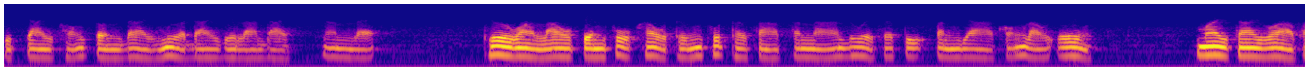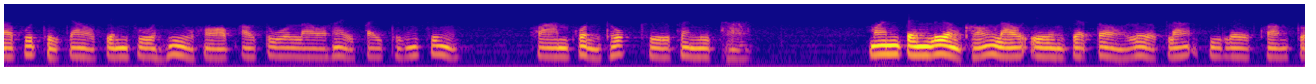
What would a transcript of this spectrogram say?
จิตใจของตนได้เมื่อใดเวลาใด นั่นแหละเชื่อว่าเราเป็นผู้เข้าถึงพุทธศาสนาด้วยสติปัญญาของเราเอง ไม่ใช่ว่าพระพุทธเจ้าเป็นผู้หิ้วหอบเอาตัวเราให้ไปถึงซึ่ง ความพ้นทุกข์คือพระนิพพาน มันเป็นเรื่องของเราเองจะต้องเลิกละกิเลสความโกร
